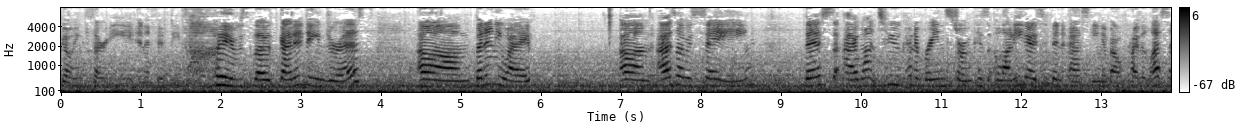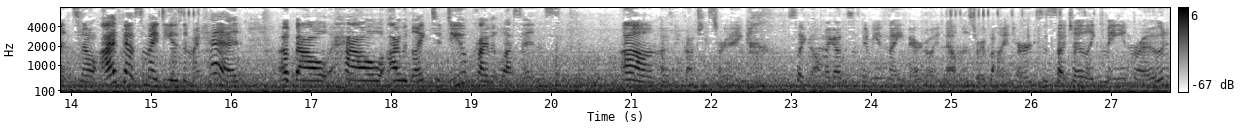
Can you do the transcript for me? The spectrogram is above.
going 30 in a 55. So it's kind of dangerous. Um, but anyway, um, as I was saying, this I want to kind of brainstorm because a lot of you guys have been asking about private lessons. Now, I've got some ideas in my head about how I would like to do private lessons. Um, oh, thank God she's turning. It's like, oh my God, this is gonna be a nightmare going down this road behind her because it's such a like main road,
